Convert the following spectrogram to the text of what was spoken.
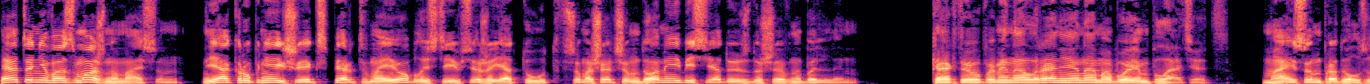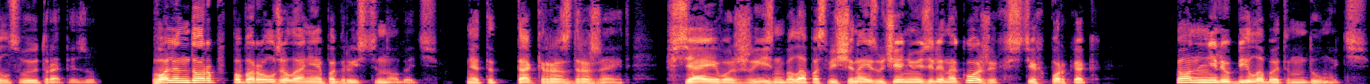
«Это невозможно, Майсон. Я крупнейший эксперт в моей области, и все же я тут, в сумасшедшем доме, и беседую с душевнобольным». «Как ты упоминал ранее, нам обоим платят». Майсон продолжил свою трапезу. Волендорп поборол желание погрызть ноготь. Это так раздражает. Вся его жизнь была посвящена изучению зеленокожих с тех пор, как... Он не любил об этом думать.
